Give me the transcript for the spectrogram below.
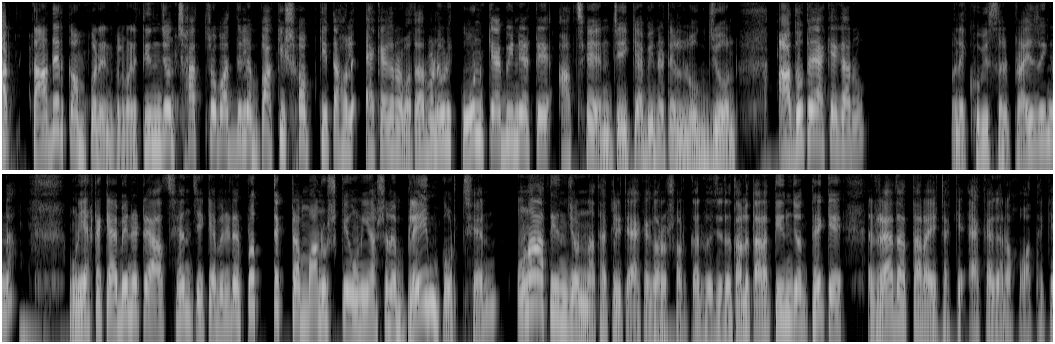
আর তাদের কম্পোনেন্টগুলো মানে তিনজন ছাত্র বাদ দিলে বাকি সব কি তাহলে এক এগারো তার মানে উনি কোন ক্যাবিনেটে আছেন, যেই ক্যাবিনেটের লোকজন আদতে এক এগারো? মানে খুবই সারপ্রাইজিং না? উনি একটা ক্যাবিনেটে আছেন, যে ক্যাবিনেটের প্রত্যেকটা মানুষকে উনি আসলে ব্লেম করছেন, ওনারা তিনজন না থাকলে এটা এক এগারো সরকার হয়ে যেত। তাহলে তারা তিনজন থেকে রেদা তারা এটাকে এক এগারো হওয়া থেকে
